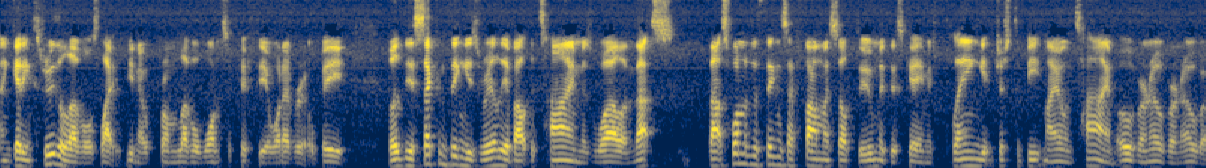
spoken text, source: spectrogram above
and getting through the levels, like you know from level one to 50 or whatever it'll be. But the second thing is really about the time as well, and that's that's one of the things I found myself doing with this game is playing it just to beat my own time over and over and over.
